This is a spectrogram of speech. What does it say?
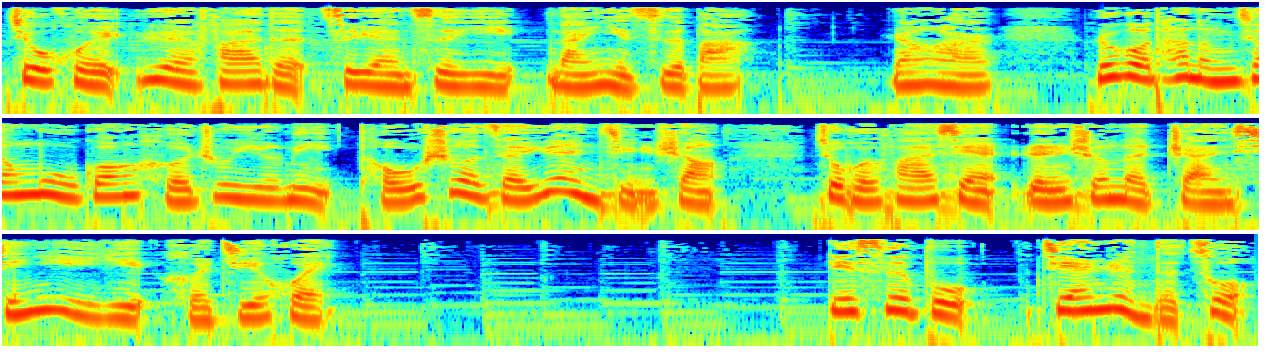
就会越发的自怨自艾，难以自拔。然而，如果他能将目光和注意力投射在愿景上，就会发现人生的崭新意义和机会。第四步，坚韧的做，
